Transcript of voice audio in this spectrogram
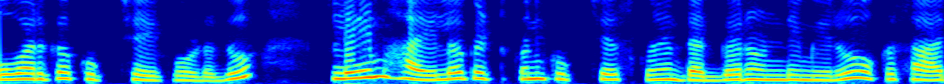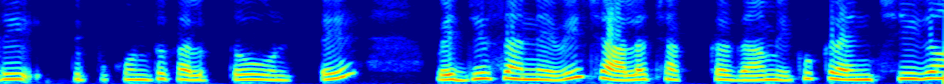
ఓవర్గా కుక్ చేయకూడదు. ఫ్లేమ్ హైలో పెట్టుకొని కుక్ చేసుకుని దగ్గరుండి మీరు ఒకసారి తిప్పుకుంటూ కలుపుతూ ఉంటే వెజ్జెస్ అనేవి చాలా చక్కగా మీకు క్రంచీగా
